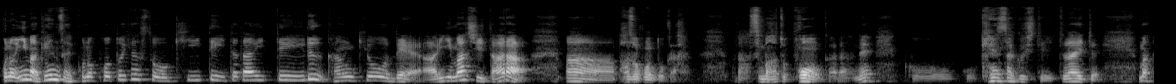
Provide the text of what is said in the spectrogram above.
この今現在このポッドキャストを聞いていただいている環境でありましたら、まあ、パソコンとか、スマートフォンからね、こう、こう検索していただいて、ま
